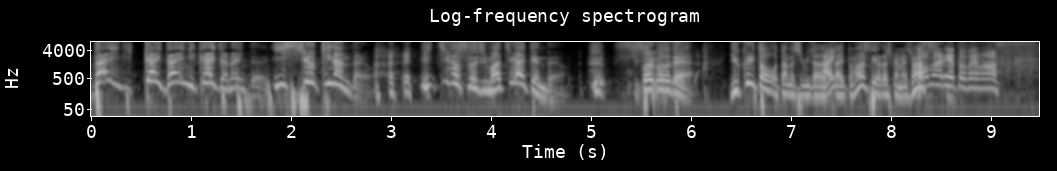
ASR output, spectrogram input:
第1回第2回じゃないんだよ。一周期なんだよ。1の数字間違えてんだよ。そういうことでゆっくりとお楽しみいただきたいと思います、はい、よろしくお願いします。どうもありがとうございます。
